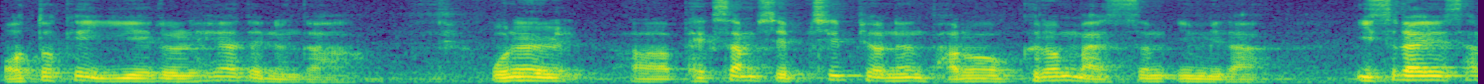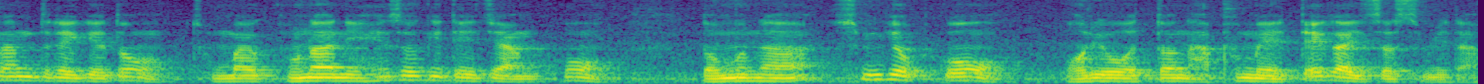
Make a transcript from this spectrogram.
어떻게 이해를 해야 되는가? 오늘 137편은 바로 그런 말씀입니다. 이스라엘 사람들에게도 정말 고난이 해석이 되지 않고 너무나 힘겹고 어려웠던 아픔의 때가 있었습니다.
